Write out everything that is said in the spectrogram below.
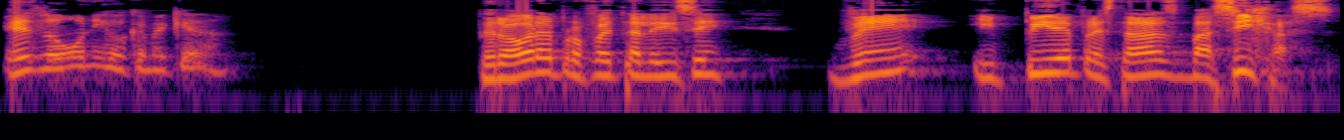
Es lo único que me queda. Pero ahora el profeta le dice, ve y pide prestadas vasijas.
